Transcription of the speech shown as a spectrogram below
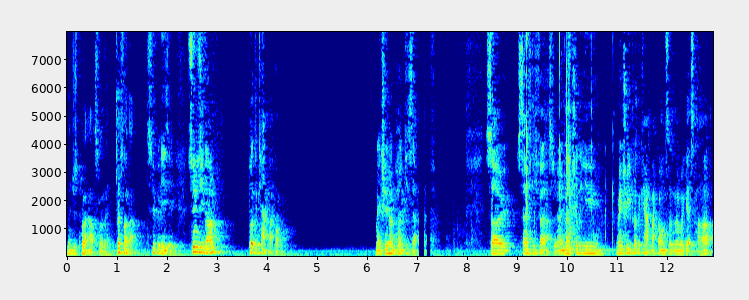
Then just pull it out slowly, just like that, super easy. As soon as you're done, put the cap back on. Make sure you don't poke yourself. So safety first, you know, make sure that you make sure you put the cap back on so no one gets hurt.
